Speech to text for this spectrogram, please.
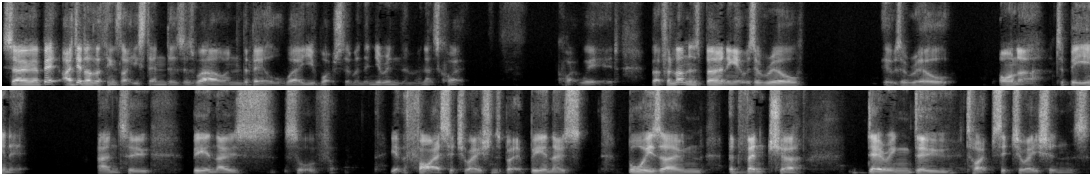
So a bit, I did other things like EastEnders as well, and The Bill, where you've watched them and then you're in them, and that's quite, quite weird. But for London's Burning, it was a real, it was a real honour to be in it, and to be in those sort of yeah, the fire situations, but be in those boys' own adventure, daring do type situations.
